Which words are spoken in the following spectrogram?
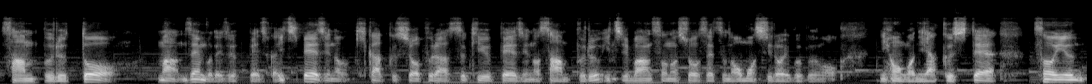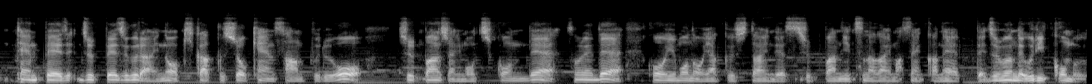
サンプルと、まあ全部で10ページか。1ページの企画書プラス9ページのサンプル。一番その小説の面白い部分を日本語に訳して、そういう10ページ、10ページぐらいの企画書兼サンプルを出版社に持ち込んで、それでこういうものを訳したいんです。出版につながりませんかねって自分で売り込む。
